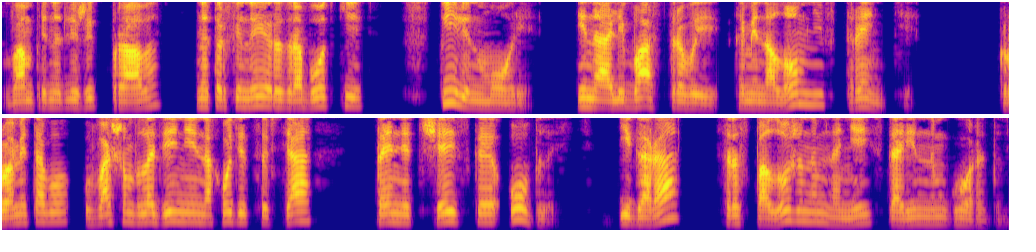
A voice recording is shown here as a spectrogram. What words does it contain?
Вам принадлежит право на торфяные разработки в Пиленморе и на алебастровые каменоломни в Тренте. Кроме того, в вашем владении находится вся Пенетчейская область и гора с расположенным на ней старинным городом.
